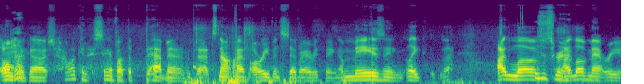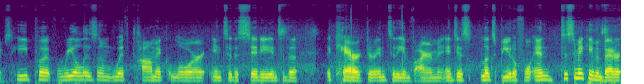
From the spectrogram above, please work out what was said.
Oh Yeah. my gosh, what can I say about the Batman? That's not I've already been said by everything. Amazing, like I love This is great. I love Matt Reeves. He put realism with comic lore into the city, into the the character, into the environment. It just looks beautiful, and just to make it even better,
